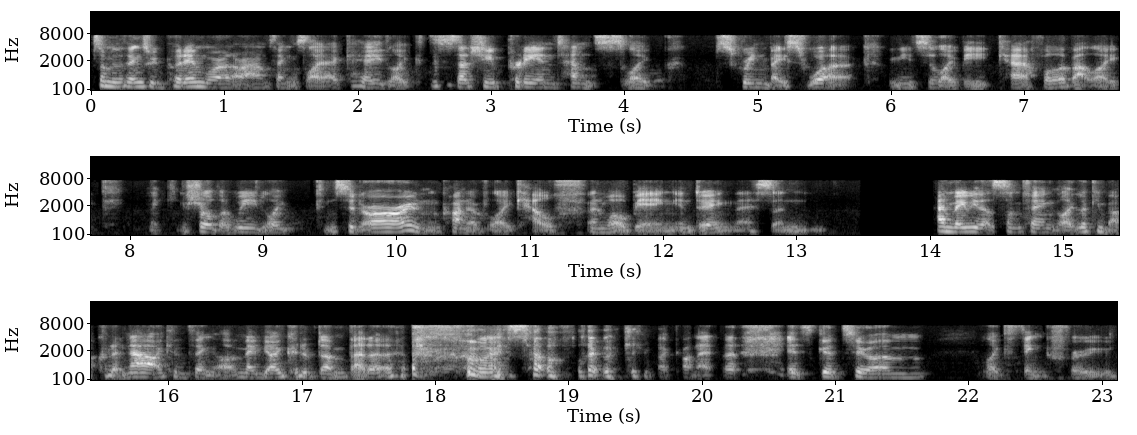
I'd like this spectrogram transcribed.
some of the things we put in were around things like okay like this is actually pretty intense like screen based work. We need to like be careful about like making sure that we like consider our own kind of like health and well-being in doing this. And and maybe that's something like looking back on it now i can think oh, maybe i could have done better myself like looking back on it. But it's good to um like think through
